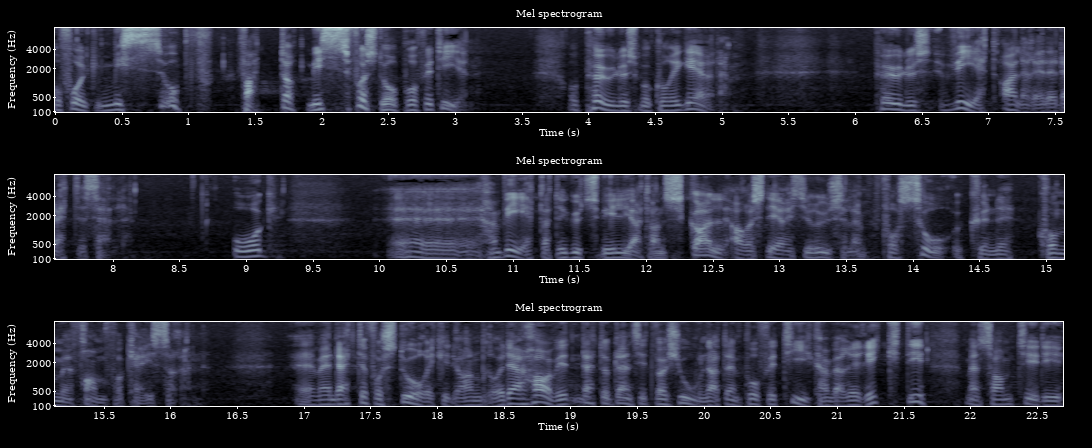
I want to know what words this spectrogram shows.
og folk misoppfatter, misforstår profetien. Og Paulus må korrigere dem. Paulus vet allerede dette selv. Og eh, han vet at det er Guds vilje at han skal arresteres i Jerusalem, for så å kunne komme fram for keiseren. Eh, men dette forstår ikke de andre. Og Der har vi nettopp den situasjonen at en profeti kan være riktig, men samtidig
